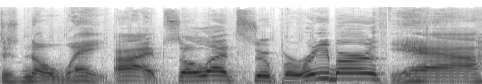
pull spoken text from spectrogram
there's no way. All right, so let's super rebirth. Yeah,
